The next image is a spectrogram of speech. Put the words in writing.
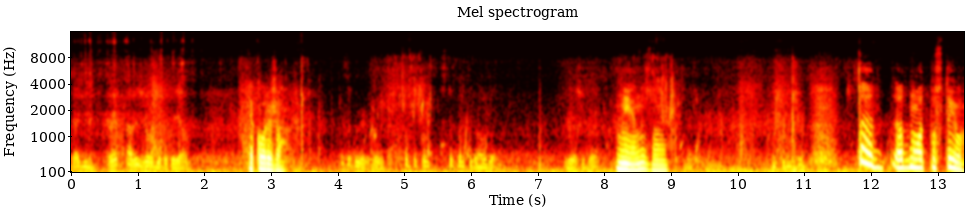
Один. Э, А рыжего где потерял? Якого рижа? Ну, Забыл как зовут. Сто, квар- сто квартирного дома. Или я ошибаюсь? Не, не знаю. Та одну отпустив.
